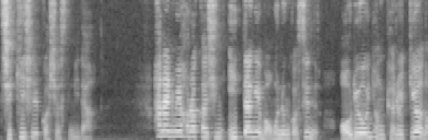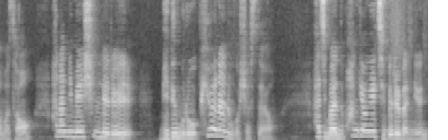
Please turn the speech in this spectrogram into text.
지키실 것이었습니다. 하나님의 허락하신 이 땅에 머무는 것은 어려운 형편을 뛰어넘어서 하나님의 신뢰를 믿음으로 표현하는 것이었어요. 하지만 환경의 지배를 받는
